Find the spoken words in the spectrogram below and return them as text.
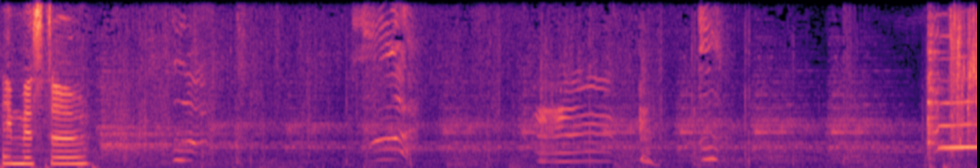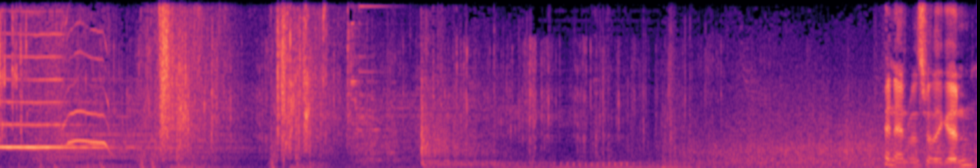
Hey, mister. Pinhead was really good.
